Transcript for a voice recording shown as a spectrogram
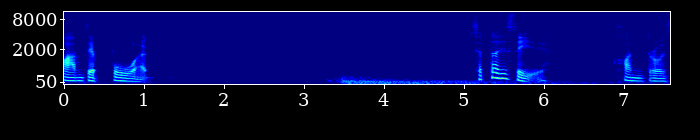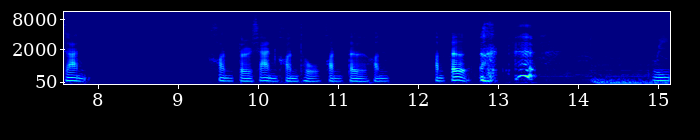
ความเจ็บปวดเชปเตอร์ที่สี่คอนโทรชั่น คอนเทอร์ชันคอนโทรคอนเตอร์คอนคอนเตอร์ วิ่ง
